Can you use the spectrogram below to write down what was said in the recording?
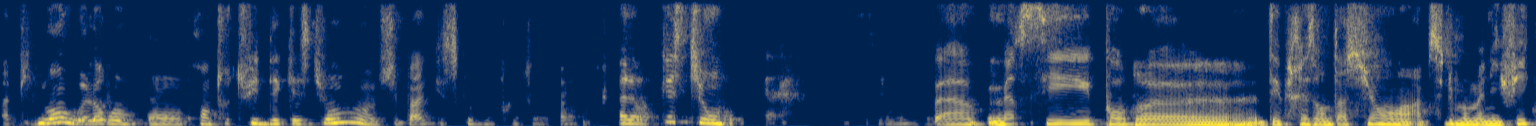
rapidement, ou alors on, on prend tout de suite des questions. Je sais pas, qu'est-ce que vous préférez? Alors, question. Ben, merci pour euh, des présentations absolument magnifiques.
